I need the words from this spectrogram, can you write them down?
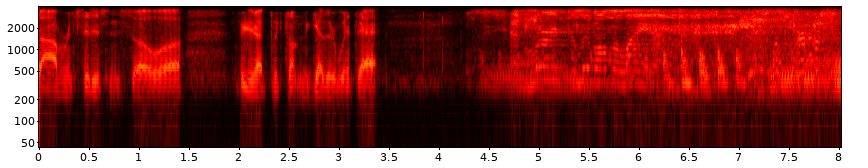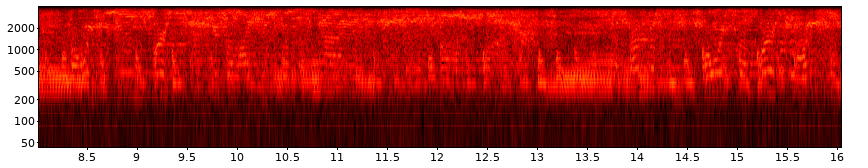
sovereign citizens, so uh, figured I'd put something together with that. And learn to live on the land. It is the purpose for which man first captured the likeness of the sky and common fire. The purpose for which the first race of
